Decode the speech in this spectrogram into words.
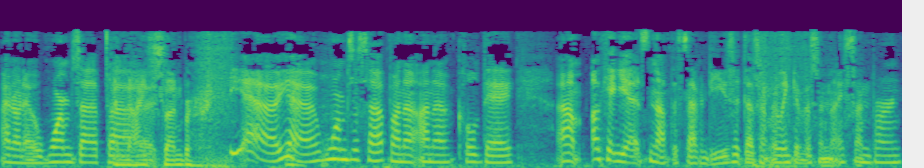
I don't know, warms up. A uh, nice sunburn. Yeah, yeah, warms us up on a on a cold day. Um, okay, yeah, it's not the 70s. It doesn't really give us a nice sunburn.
